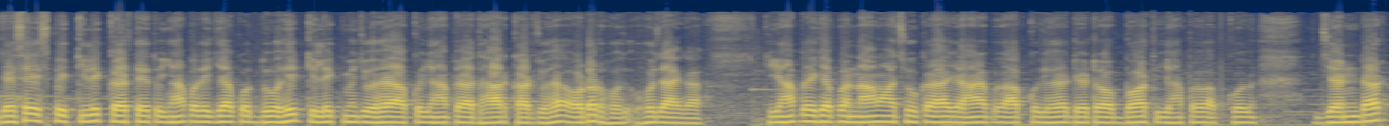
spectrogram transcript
जैसे इस पर क्लिक करते हैं तो यहाँ पर देखिए आपको दो ही क्लिक में जो है आपको यहाँ पर आधार कार्ड जो है ऑर्डर हो, हो जाएगा तो यहाँ पर देखिए आपका नाम आ चुका है यहाँ पर आपको जो है डेट ऑफ़ बर्थ यहाँ पर आपको जेंडर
